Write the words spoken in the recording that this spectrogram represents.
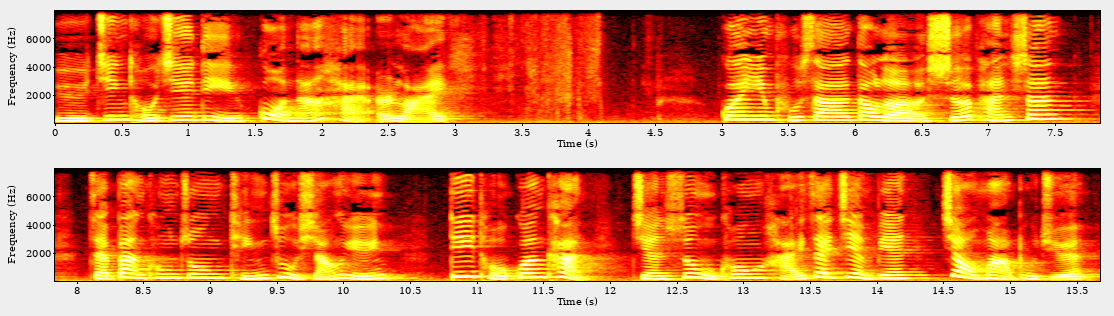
与金头接地过南海而来。观音菩萨到了蛇盘山，在半空中停住祥云，低头观看，见孙悟空还在涧边叫骂不绝。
